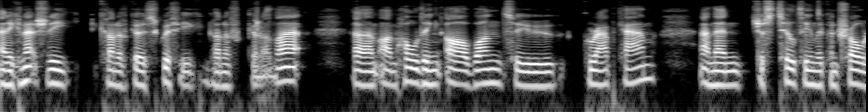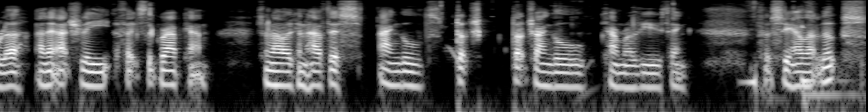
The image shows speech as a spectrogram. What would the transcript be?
and you can actually kind of go squiffy you can kind of go like that um, I'm holding R1 to grab cam and then just tilting the controller and it actually affects the grab cam. So now I can have this angled Dutch Dutch angle camera view thing. So let's see how that looks.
